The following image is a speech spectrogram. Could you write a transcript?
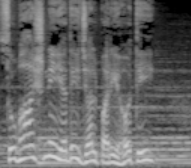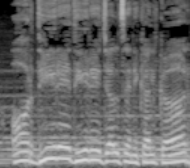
सुभाषनी यदि जल परी होती और धीरे धीरे जल से निकलकर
